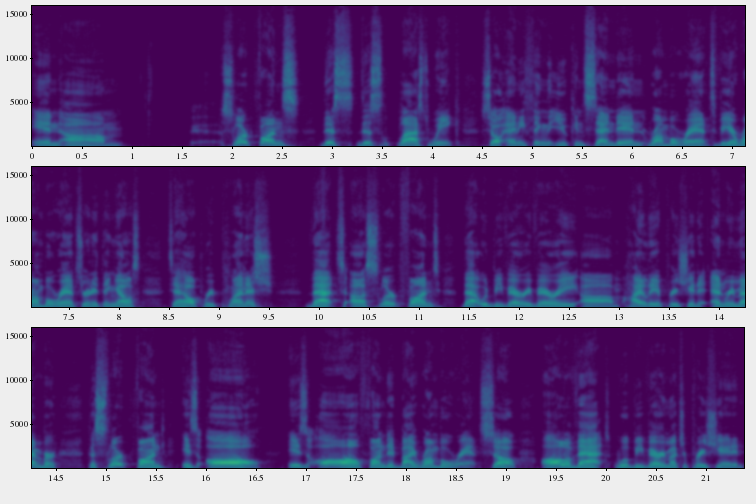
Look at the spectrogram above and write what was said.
in um, slurp funds this this last week. So anything that you can send in Rumble Rants via Rumble Rants or anything else to help replenish that uh, Slurp Fund, that would be very, very um, highly appreciated. And remember, the Slurp Fund is all is all funded by Rumble Rant. So, all of that will be very much appreciated.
